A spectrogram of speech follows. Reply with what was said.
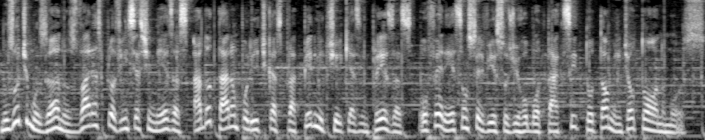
Nos últimos anos, várias províncias chinesas adotaram políticas para permitir que as empresas ofereçam serviços de robotáxi totalmente autônomos.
